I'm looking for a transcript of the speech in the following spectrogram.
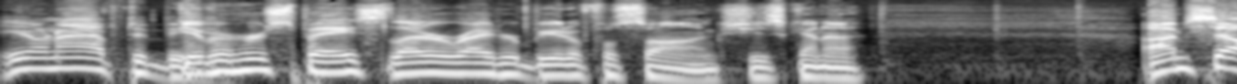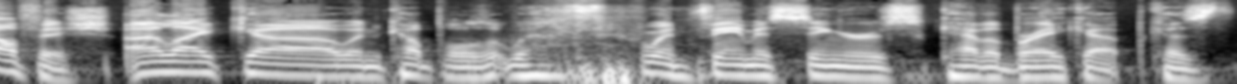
you don't have to be. Give her her space. Let her write her beautiful songs. She's gonna. I'm selfish. I like uh, when couples, when, when famous singers have a breakup because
